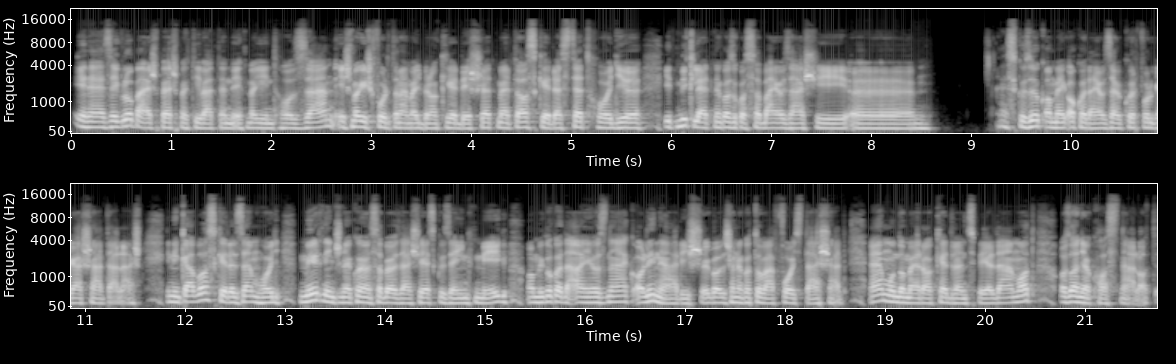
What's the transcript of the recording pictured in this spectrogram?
Én ez egy globális perspektívát tennék megint hozzá, és meg is fordítanám egyben a kérdésre, mert te azt kérdezted, hogy itt mik lehetnek azok a szabályozási eszközök, amelyek akadályozzák a körforgás átállást. Én inkább azt kérdezem, hogy miért nincsenek olyan szabályozási eszközeink még, amik akadályoznák a lineáris gazdaságnak a tovább folytatását. Elmondom erre a kedvenc példámat, az anyaghasználat.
